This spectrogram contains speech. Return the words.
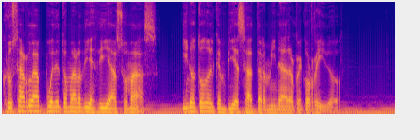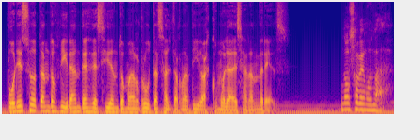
Cruzarla puede tomar 10 días o más, y no todo el que empieza termina el recorrido. Por eso tantos migrantes deciden tomar rutas alternativas como la de San Andrés. No sabemos nada.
